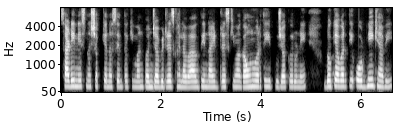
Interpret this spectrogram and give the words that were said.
साडी नेसणं शक्य नसेल, तर किमान पंजाबी ड्रेस घालावा. अगदी नाईट ड्रेस किंवा गाऊनवरती ही पूजा करू नये. डोक्यावरती ओढणी घ्यावी.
